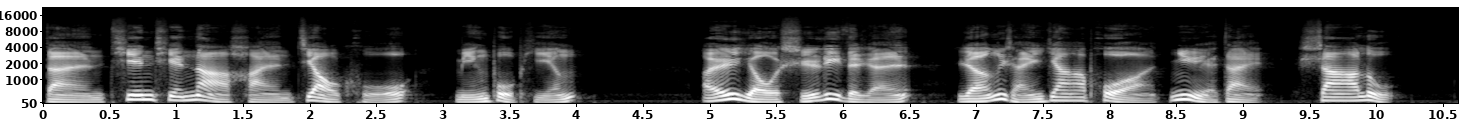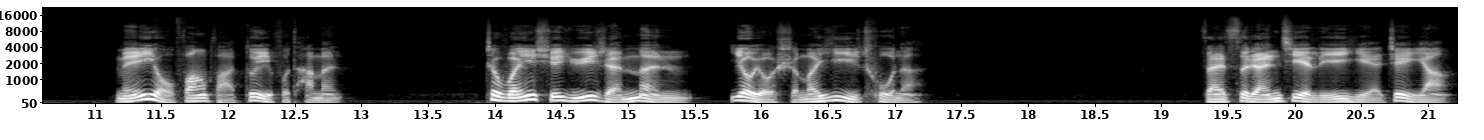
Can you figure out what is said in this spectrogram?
但天天呐喊叫苦，鸣不平，而有实力的人仍然压迫、虐待、杀戮，没有方法对付他们。这文学于人们又有什么益处呢？在自然界里也这样，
